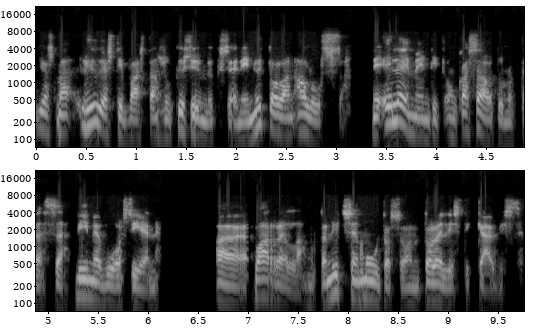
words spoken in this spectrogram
jos mä lyhyesti vastaan sun kysymykseen, niin nyt ollaan alussa. Ne elementit on kasautunut tässä viime vuosien ää, varrella, mutta nyt se muutos on todellisesti käynnissä.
